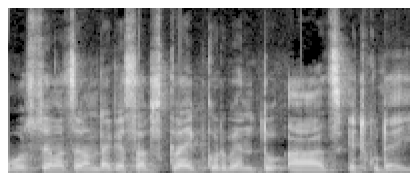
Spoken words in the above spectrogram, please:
অবশ্যই আমার চ্যানেলটাকে সাবস্ক্রাইব করবেন তো আজ এটুকুটাই।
